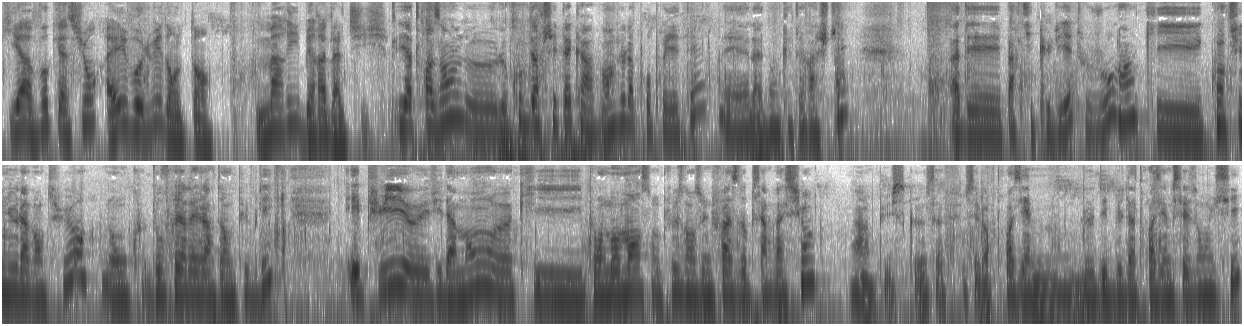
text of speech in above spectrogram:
qui a vocation à évoluer dans le temps. Marie Beradalci. Il y a trois ans, le, le couple d'architectes a vendu la propriété et elle a donc été rachetée à des particuliers toujours hein, qui continuent l'aventure, donc d'ouvrir les jardins au public et puis euh, évidemment euh, qui pour le moment sont plus dans une phase d'observation. Hein, puisque ça c'est leur troisième, le début de la troisième saison ici.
